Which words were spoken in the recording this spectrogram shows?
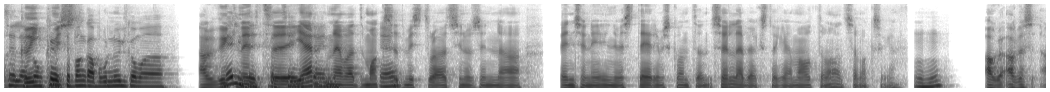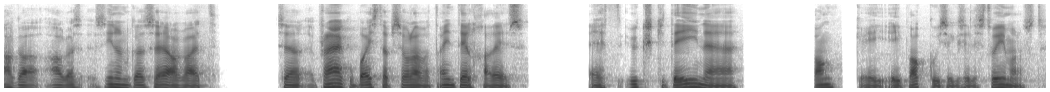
selle kõik, konkreetse mis... panga puhul null koma aga kõik need järgnevad maksed, mis tulevad sinu sinna pensioni investeerimiskonto, selle peaks tegema automaatse maksega mm. -hmm. aga, aga, aga, aga siin on ka see, aga et see praegu paistab see olevat ainult LHV-s. et ükski teine pank ei, ei paku isegi sellist võimalust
